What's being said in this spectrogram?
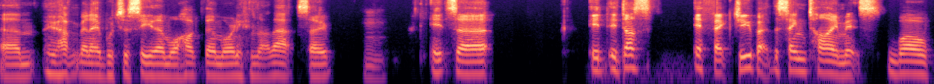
um, who haven't been able to see them or hug them or anything like that. So Hmm. it's uh, it it does affect you, but at the same time, it's well,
